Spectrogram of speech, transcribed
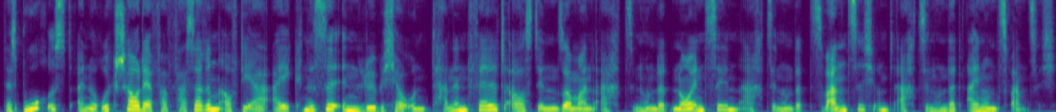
Das Buch ist eine Rückschau der Verfasserin auf die Ereignisse in Löbichau und Tannenfeld aus den Sommern 1819, 1820 und 1821.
